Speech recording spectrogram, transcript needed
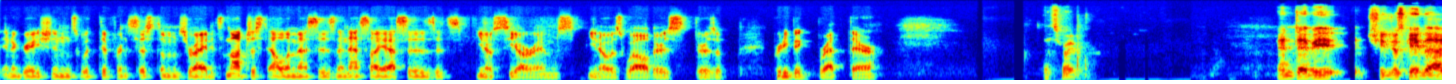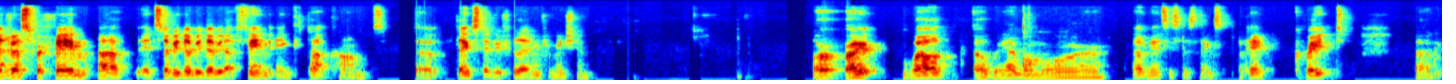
integrations with different systems, right? It's not just LMSs and SISs, it's, you know, CRMs, you know, as well. There's, there's a pretty big breadth there. That's right. And Debbie, she just gave the address for Fame. Uh, it's www.fameinc.com. So thanks, Debbie, for that information. All right. Well, oh, we have one more. Oh, Nancy says thanks. Okay, great. Um,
